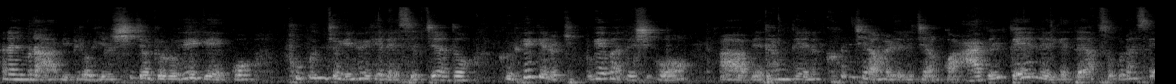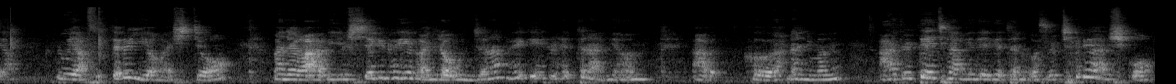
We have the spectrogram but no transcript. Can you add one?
하나님은 아합이 비록 일시적으로 회개했고 부분적인 회개를 했을지라도 그 회개를 기쁘게 받으시고 아합의 당대에는 큰 재앙을 내리지 않고 아들 때에 내리겠다 약속을 하세요. 그리고 약속대로 이용하시죠. 만약 아합이 일시적인 회개가 아니라 온전한 회개를 했더라면 아, 그 하나님은 아들 때 재앙이 내리겠다는 것을 철회하시고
